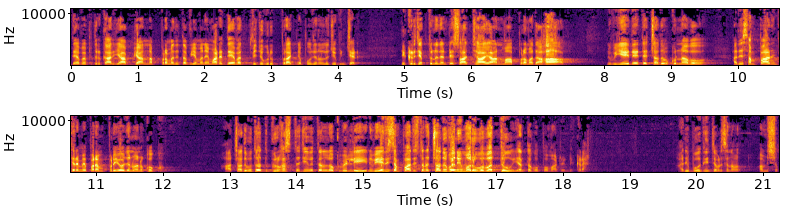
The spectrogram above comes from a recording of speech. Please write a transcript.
దేవపితృ కార్యాభ్యాన్న ప్రమదితవ్యం అనే మాట దేవద్విజ గురు ప్రాజ్ఞ పూజనలో చూపించాడు. ఇక్కడ చెప్తున్నదంటే స్వాధ్యాయాన్మా ప్రమద. నువ్వు ఏదైతే చదువుకున్నావో అది సంపాదించడమే పరం ప్రయోజనం అనుకోకు. ఆ చదువుతో గృహస్థ జీవితంలోకి వెళ్ళి నువ్వేది సంపాదిస్తున్నా చదువుని మరువవద్దు. ఎంత గొప్ప మాట అండి ఇక్కడ. అది బోధించవలసిన అంశం.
